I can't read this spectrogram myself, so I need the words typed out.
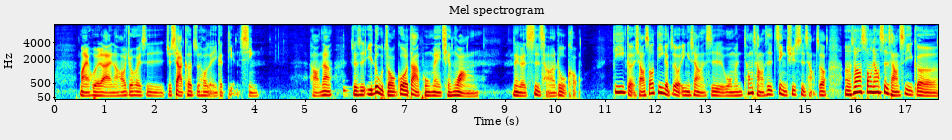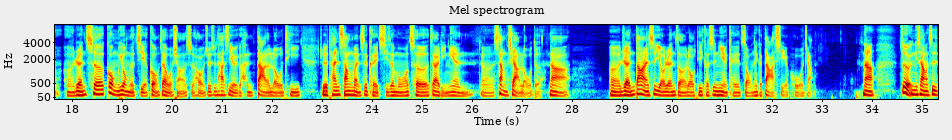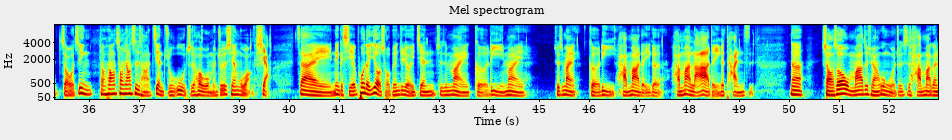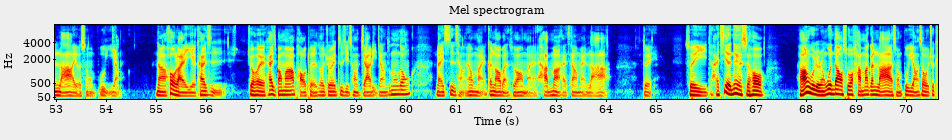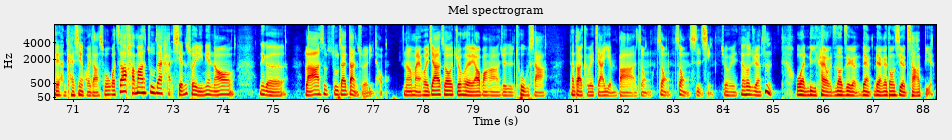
买回来，然后就会是就下课之后的一个点心。好，那就是一路走过大埔美，前往那个市场的路口。第一个小时候，第一个最有印象的是，我们通常是进去市场之后，嗯，通常松江市场是一个呃人车共用的结构。在我小的时候，就是它是有一个很大的楼梯，就是摊商们是可以骑着摩托车在里面呃上下楼的。那呃人当然是有人走的楼梯，可是你也可以走那个大斜坡这样。那最有印象的是走进松江松江市场的建筑物之后，我们就是先往下。在那个斜坡的右手边，就有一间就是卖蛤蜊、卖就是卖蛤蜊、蛤蟆的一个蛤蟆拉的一个摊子。那小时候我妈最喜欢问我，就是蛤蟆跟拉有什么不一样。那后来也开始就会开始帮妈妈跑腿的时候，就会自己从家里这样咚咚咚来市场要买，跟老板说要买蛤蟆还是要买拉。对，所以还记得那个时候。好像如果有人问到说蛤蟆跟拉有什么不一样的时候，我就可以很开心回答说：我知道蛤蟆住在海咸水里面，然后那个拉是住在淡水里头。然后买回家之后就会要帮他就是吐沙，那到底可不可以加盐巴啊？这种这种这种事情，就会那时候觉得，哼，我很厉害，我知道这个两两个东西的差别。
